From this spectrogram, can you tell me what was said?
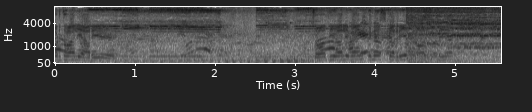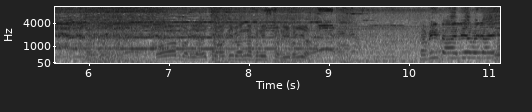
फोर्थ वाली आ रही है। चौथी वाली बहन फिनिश कर रही है बहुत बढ़िया। बहुत बढ़िया चौथी बहन ने फिनिश कर रही है भैया। सभी तालियाँ बजाएँगे।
